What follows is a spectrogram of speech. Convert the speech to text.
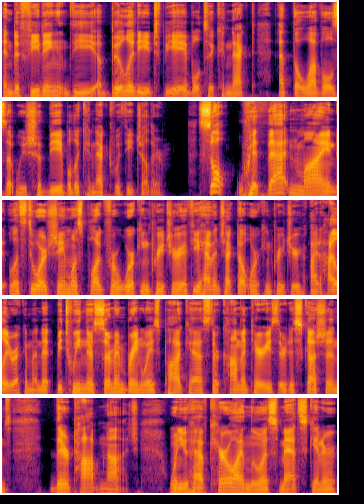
and defeating the ability to be able to connect at the levels that we should be able to connect with each other. So, with that in mind, let's do our shameless plug for Working Preacher. If you haven't checked out Working Preacher, I'd highly recommend it. Between their Sermon Brainwaves podcast, their commentaries, their discussions, they're top notch. When you have Karoline Lewis, Matt Skinner,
